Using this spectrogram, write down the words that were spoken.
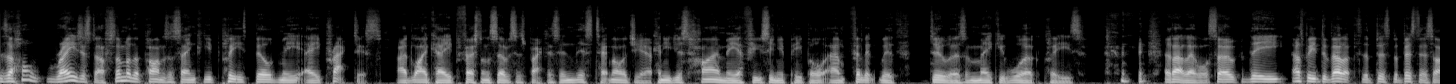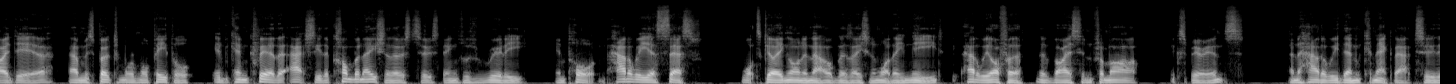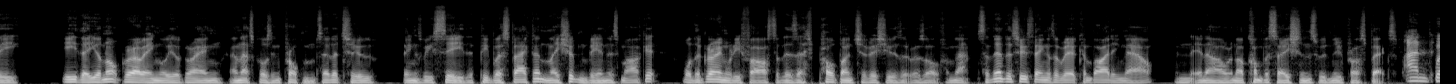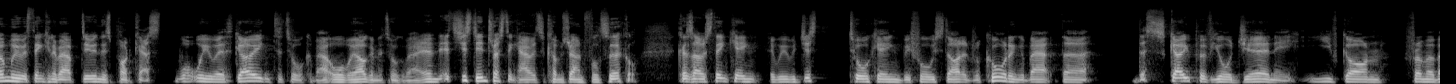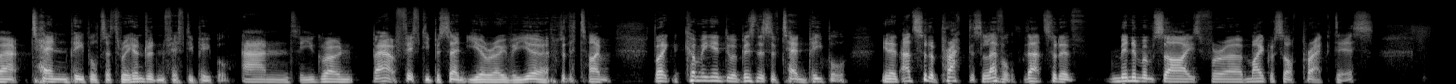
There's a whole range of stuff. Some of the partners are saying, Can you please build me a practice? I'd like a professional services practice in this technology. Can you just hire me a few senior people and fill it with doers and make it work, please? at that level. So the as we developed the, the business idea and we spoke to more and more people, it became clear that actually the combination of those two things was really important. How do we assess what's going on in that organization and what they need? How do we offer advice in, from our experience? And how do we then connect that to the either you're not growing or you're growing and that's causing problems? They're the two things we see that people are stagnant and they shouldn't be in this market, or they're growing really fast and there's a whole bunch of issues that result from that. So they're the two things that we're combining now in, in our in our conversations with new prospects. And when we were thinking about doing this podcast, what we were going to talk about, or we are going to talk about, and it's just interesting how it comes around full circle. Because I was thinking we were just talking before we started recording about the the scope of your journey. You've gone from about 10 people to 350 people and you've grown about 50% year over year for the time but coming into a business of 10 people you know that's sort of practice level that sort of minimum size for a Microsoft practice.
